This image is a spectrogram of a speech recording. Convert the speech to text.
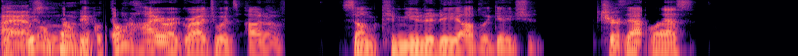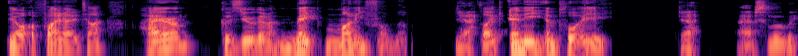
Yeah, we don't tell people it. don't hire our graduates out of some community obligation. Sure, that lasts you know a finite time. Hire them because you're going to make money from them. Yeah, like any employee. Yeah, absolutely.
